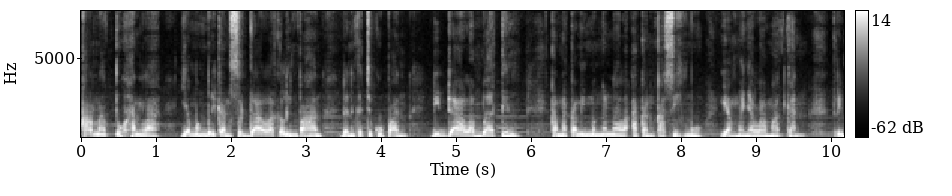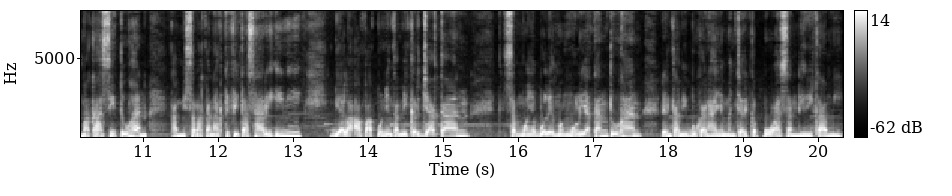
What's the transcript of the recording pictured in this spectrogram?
karena Tuhanlah yang memberikan segala kelimpahan dan kecukupan di dalam batin karena kami mengenal akan kasih-Mu yang menyelamatkan. Terima kasih Tuhan, kami serahkan aktivitas hari ini, biarlah apa pun yang kami kerjakan, semuanya boleh memuliakan Tuhan dan kami bukan hanya mencari kepuasan diri kami,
